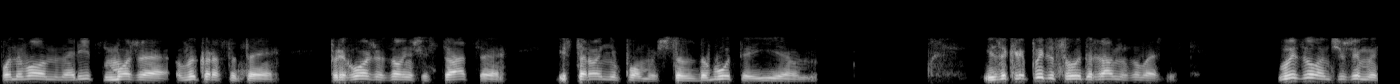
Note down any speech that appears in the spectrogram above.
поневолений нарід може використати пригожу зовнішню ситуацію і сторонню допомогу, щоб здобути і, ем, і закріпити свою державну залежність. Визволен чужими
